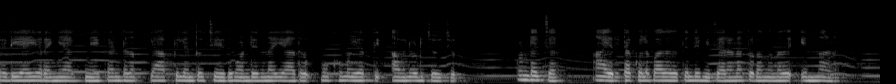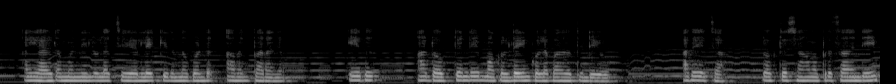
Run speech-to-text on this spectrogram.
റെഡിയായി ഇറങ്ങിയ അഗ്നിയെ കണ്ടതും ലാപ്പിൽ എന്തോ ചെയ്തുകൊണ്ടിരുന്ന യാദവ് മുഖമുയർത്തി അവനോട് ചോദിച്ചു ഉണ്ടച്ച ആ ഇരട്ട കൊലപാതകത്തിന്റെ വിചാരണ തുടങ്ങുന്നത് ഇന്നാണ്. അയാളുടെ മുന്നിലുള്ള ചെയറിലേക്ക് ഇരുന്നു കൊണ്ട് അവൻ പറഞ്ഞു ഏത്? ആ ഡോക്ടറിന്റെയും മകളുടെയും കൊലപാതകത്തിന്റെയോ? അതെ അച്ഛാ ഡോക്ടർ ശ്യാമപ്രസാദിന്റെയും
